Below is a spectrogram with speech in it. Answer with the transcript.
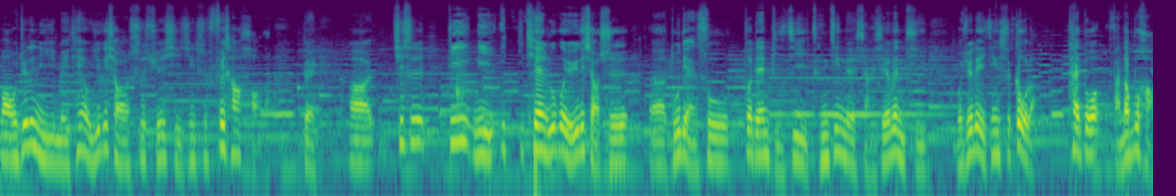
哇，我觉得你每天有一个小时学习已经是非常好了。对，呃，其实第一，你一一天如果有一个小时，呃，读点书，做点笔记，沉浸的想些问题，我觉得已经是够了。太多反倒不好。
